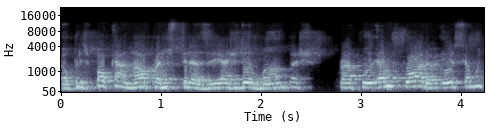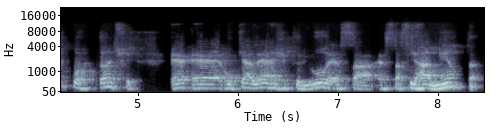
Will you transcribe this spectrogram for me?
É o principal canal para a gente trazer as demandas. Pra, é um fórum, esse é muito importante é, é, o que a LERJ criou, essa, essa ferramenta,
